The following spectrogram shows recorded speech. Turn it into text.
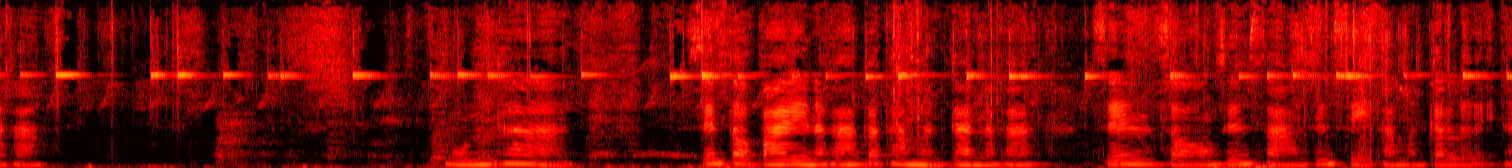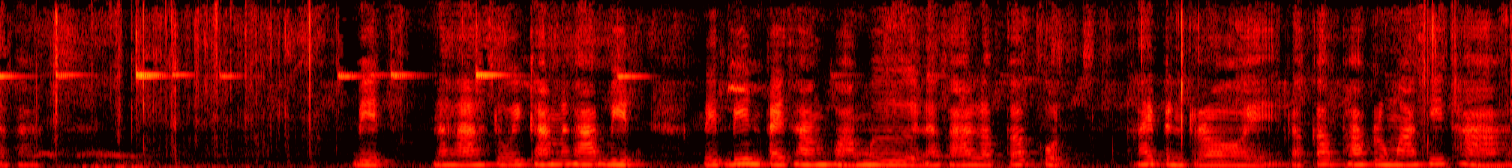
นะคะ หมุนค่ะ เส้นต่อไปนะคะก็ทำเหมือนกันนะคะ เส้นสองเส้นสามเส้นสี่ทำเหมือนกันเลยนะคะ บิดนะคะ ดูอีกครั้งนะคะ บิด ริบบิ้นไปทางขวามือนะคะ แล้วก็กดให้เป็นรอย แล้วก็พับลงมาที่ฐาน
